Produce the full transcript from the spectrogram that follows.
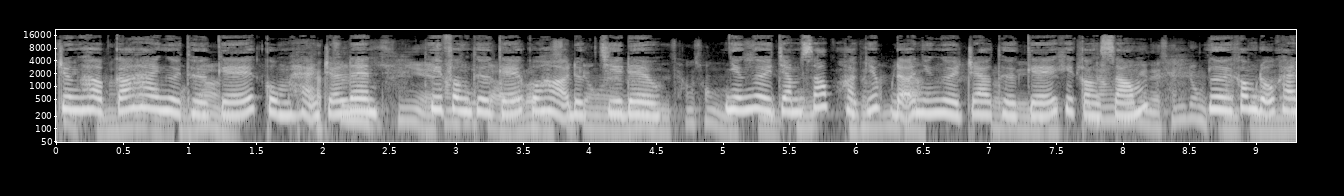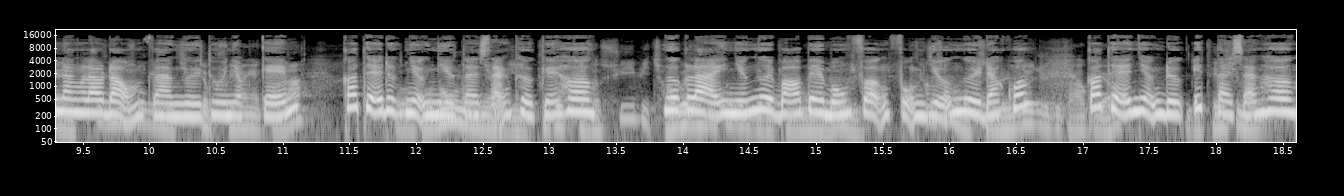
Trường hợp có hai người thừa kế cùng hạng trở lên, thì phần thừa kế của họ được chia đều. Những người chăm sóc hoặc giúp đỡ những người trao thừa kế khi còn sống, người không đủ khả năng lao động và người thu nhập kém, có thể được nhận nhiều tài sản thừa kế hơn. Ngược lại, những người bỏ bê bổn phận phụng dưỡng người đã khuất có thể nhận được ít tài sản hơn.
